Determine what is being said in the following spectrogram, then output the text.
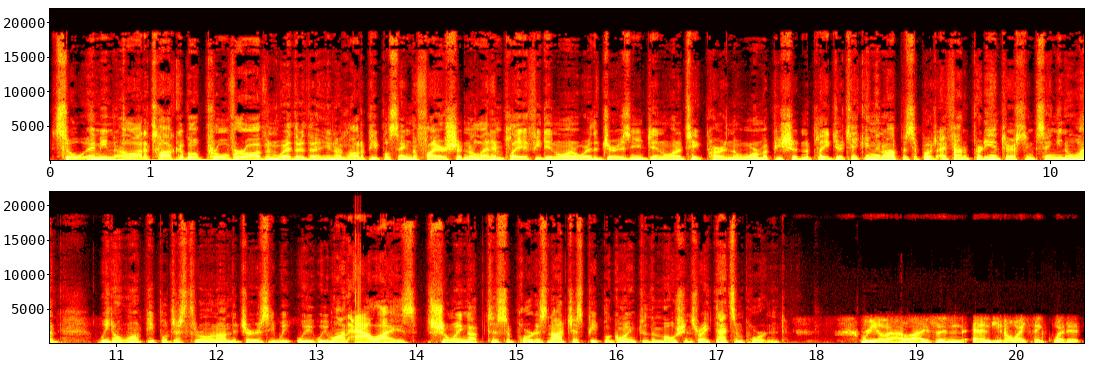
So, I mean, a lot of talk about Provorov and whether the, you know, a lot of people saying the Flyers shouldn't have let him play. If he didn't want to wear the jersey and he didn't want to take part in the warm up, he shouldn't have played. You're taking an opposite approach. I found it pretty interesting saying, you know what? We don't want people just throwing on the jersey. We, we, we want allies showing up to support us, not just people going through the motions, right? That's important real allies. And and you know, I think what it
